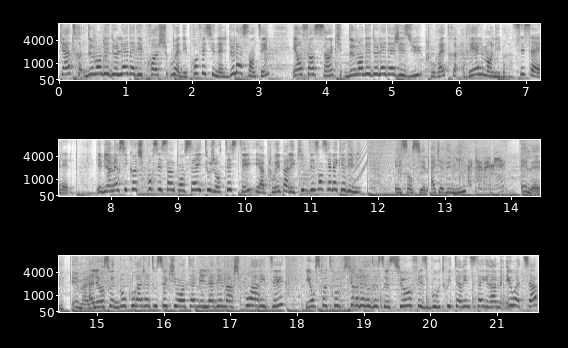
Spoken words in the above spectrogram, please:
4. Demander de l'aide à des proches ou à des professionnels de la santé. Et enfin 5. Demander de l'aide à Jésus pour être réellement libre. C'est ça, Hélène. Eh bien merci coach pour ces 5 conseils toujours testés et approuvés par l'équipe d'Essentiel Academy. Essentiel Académie. Hélène et Mag. Allez, on souhaite bon courage à tous ceux qui ont entamé la démarche pour arrêter. Et on se retrouve sur les réseaux sociaux, Facebook, Twitter, Instagram et WhatsApp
